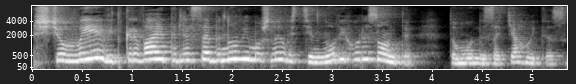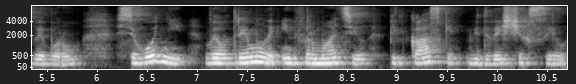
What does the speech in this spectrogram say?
що ви відкриваєте для себе нові можливості, нові горизонти. Тому не затягуйте з вибором. Сьогодні ви отримали інформацію, підказки від вищих сил.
